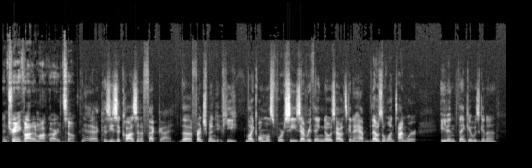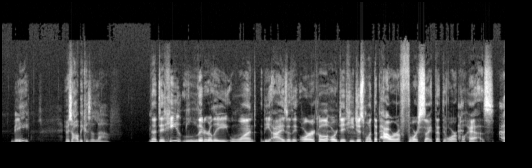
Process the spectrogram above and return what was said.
and Trinity caught him off guard. So Yeah, because he's a cause and effect guy. The Frenchman, he like almost foresees everything, knows how it's gonna happen. But that was the one time where he didn't think it was gonna be. It was all because of love. Now, did he literally want the eyes of the Oracle, or did he just want the power of foresight that the Oracle has? Uh,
